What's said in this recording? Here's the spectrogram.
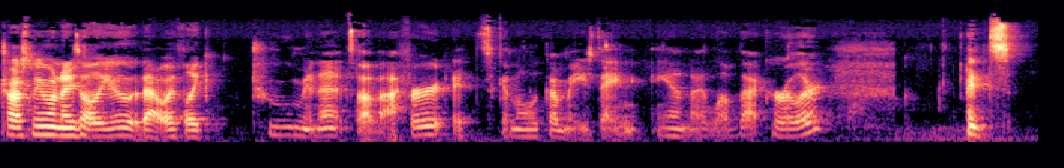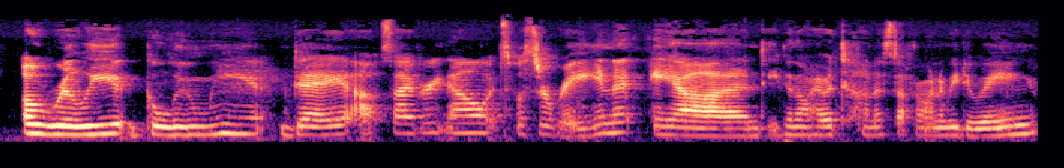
Trust me when I tell you that with like two minutes of effort, it's gonna look amazing. And I love that curler. It's a really gloomy day outside right now. It's supposed to rain and even though I have a ton of stuff I wanna be doing,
